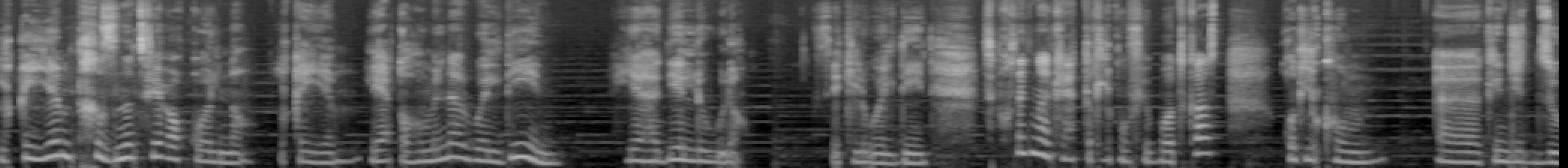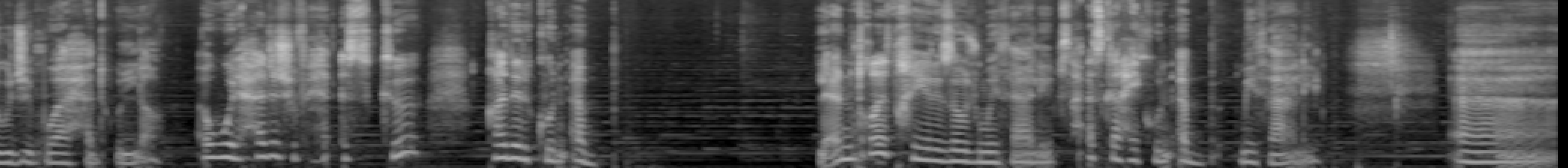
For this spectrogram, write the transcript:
القيم تخزنت في عقولنا. القيم اللي يعطوهم لنا الوالدين. هي هذه الأولى. C'est que الوالدين. سبقتك كي حطيت لكم في بودكاست قلت لكم آه كي نجي تزوجي بواحد ولا أول حاجة شوفي est-ce que قادر يكون أب. لأنه تقدري تخيلي زوج مثالي بصح est-ce que راح يكون أب مثالي. آه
